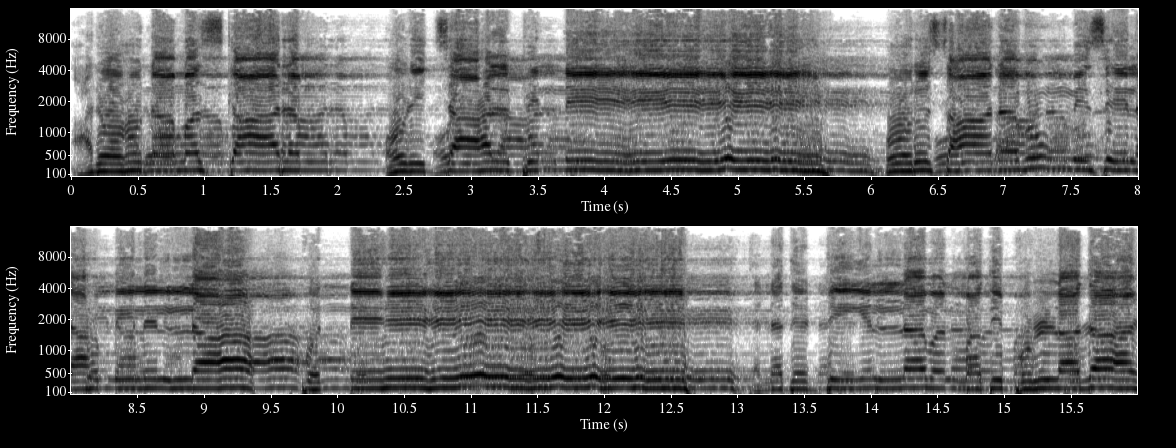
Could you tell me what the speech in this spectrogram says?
അരോഹ നമസ്കാരം. ഒഴിച്ചാൽ പിന്നെ ഒരു സ്ഥാനവും ഇസ്ലാമിലില്ല പൊന്നേ. തന്നെ തെറ്റിയില്ലവൻ മതിപ്പുള്ളതായി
